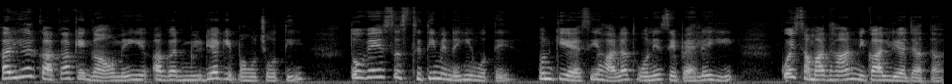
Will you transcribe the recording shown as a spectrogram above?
हरिहर काका के गाँव में ये अगर मीडिया की पहुँच होती तो वे इस स्थिति में नहीं होते। उनकी ऐसी हालत होने से पहले ही कोई समाधान निकाल लिया जाता।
